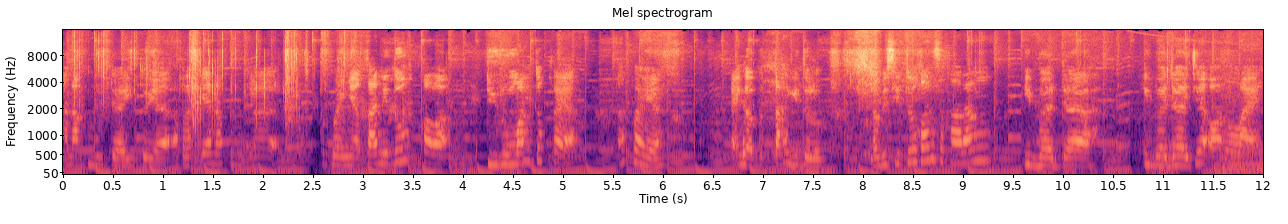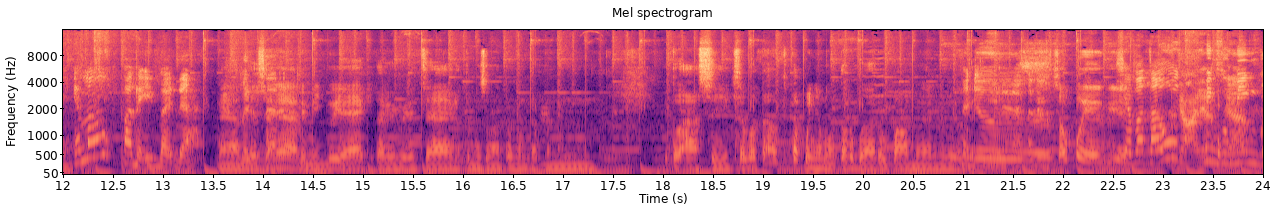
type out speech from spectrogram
anak muda itu ya apalagi anak muda kebanyakan itu kalau di rumah itu kayak apa ya kayak nggak betah gitu loh habis itu kan sekarang ibadah ibadah aja online emang pada ibadah Nah, Benar. biasanya hari Minggu ya kita ke gereja, ketemu sama teman-teman. Itu asik. Siapa tahu kita punya motor baru pamer. aduh Sopo ya gue ya? siapa tahu Kayak minggu-minggu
